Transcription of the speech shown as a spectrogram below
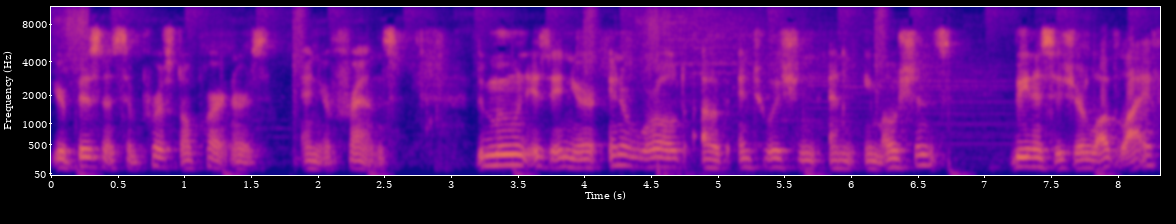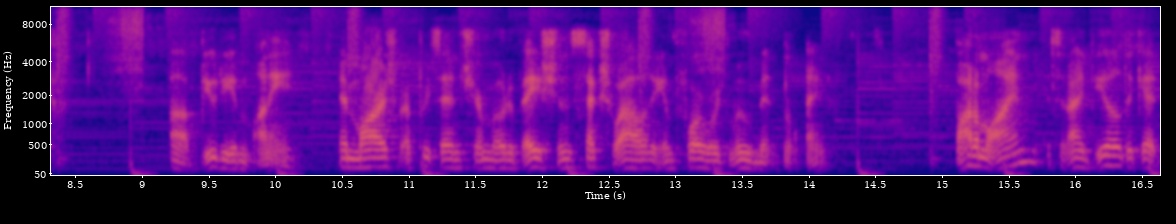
your business and personal partners, and your friends. The moon is in your inner world of intuition and emotions. Venus is your love life, uh, beauty, and money and Mars represents your motivation, sexuality, and forward movement in life. Bottom line, it's an ideal to get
